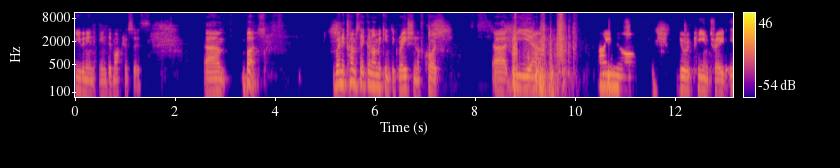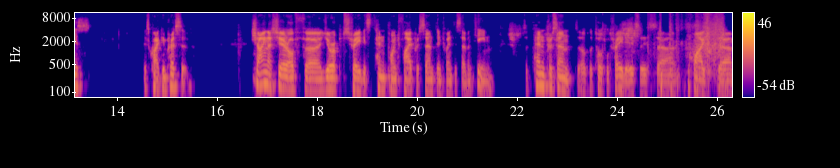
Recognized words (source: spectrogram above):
even in, in democracies. Um, but when it comes to economic integration, of course, uh, the um, China-European trade is is quite impressive. China's share of uh, Europe's trade is 10.5% in 2017. So 10% of the total trade is, is uh, quite uh,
